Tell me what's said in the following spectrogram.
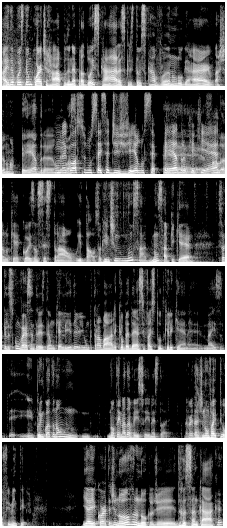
Aí depois tem um corte rápido, né? Pra dois caras que eles estão escavando um lugar, achando uma pedra. Um, negócio... não sei se é de gelo, se é pedra, o que que é. Falando que é coisa ancestral e tal. Só que a gente não sabe, não sabe o que que é. Só que eles conversam entre eles. Tem um que é líder e um que trabalha, que obedece e faz tudo que ele quer, né? Mas, e, e por enquanto, não, não tem nada a ver isso aí na história. Na verdade, não vai ter o filme inteiro. E aí corta de novo no núcleo de, do Sankaka.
